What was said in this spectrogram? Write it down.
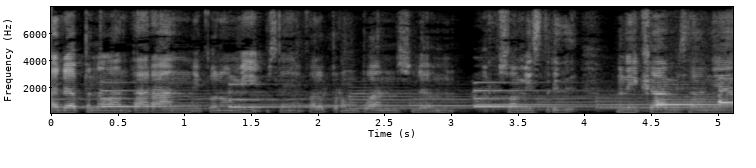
Ada penelantaran ekonomi misalnya kalau perempuan sudah suami istri menikah misalnya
